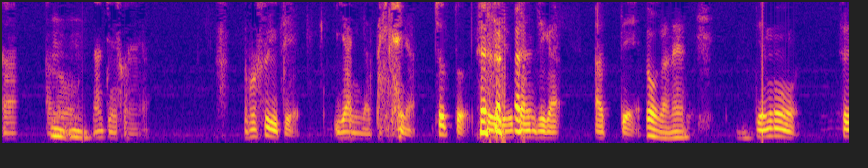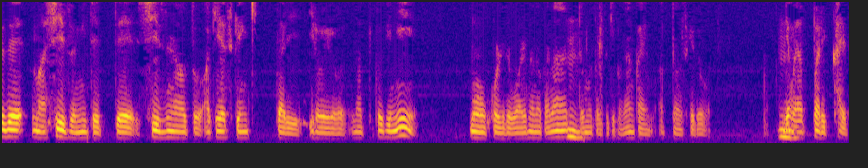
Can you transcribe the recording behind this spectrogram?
あ、あの、うんうんなんていうんですかね、すごすぎて嫌になったみたいな、ちょっとそういう感じがあって、そうだね。でも、それで、まあシーズン見てって、シーズンアウト、アキレス腱切ったり、いろいろなった時に、もうこれで終わりなのかなって思った時も何回もあったんですけど、うんでもやっぱり帰っ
